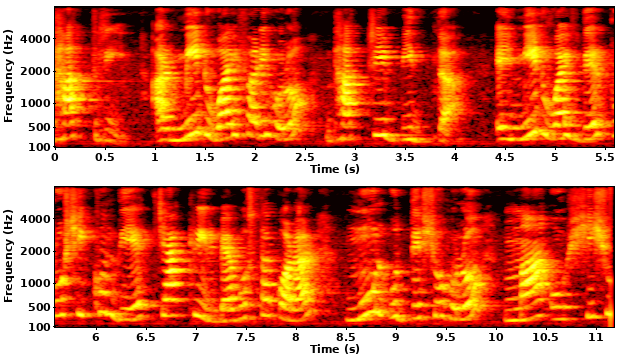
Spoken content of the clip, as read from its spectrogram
ধাত্রী, আর মিডওয়াইফারি হলো ধাত্রী বিদ্যা এই মিডওয়াইফদের প্রশিক্ষণ দিয়ে চাকরির ব্যবস্থা করার মূল উদ্দেশ্য হলো মা ও শিশু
